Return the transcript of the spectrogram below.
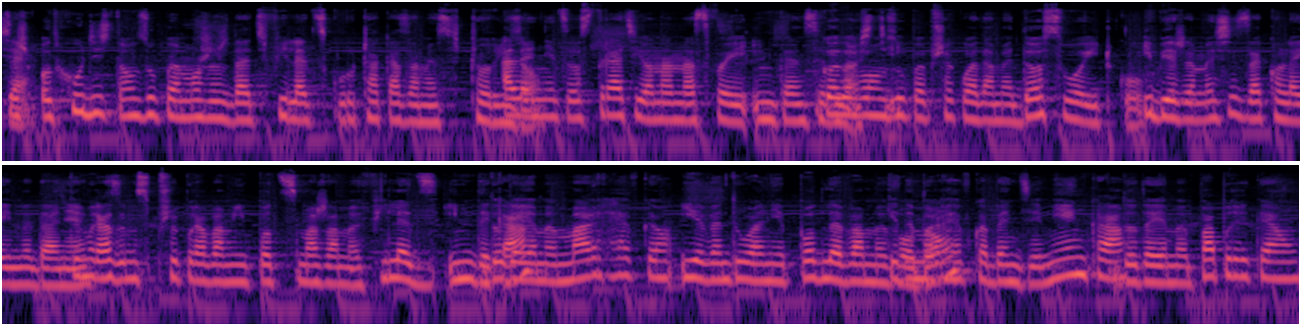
chcesz chcesz odchudzić tą zupę, możesz dać filet z kurczaka zamiast chorizo. Ale nieco straci ona na swojej intensywności. Gotową zupę przekładamy do słoiczków i bierzemy się za kolejne danie. Tym razem z przyprawami podsmażamy filet z indyka. Dodajemy marchewkę i ewentualnie podlewamy Kiedy wodą. marchewka będzie miękka, dodajemy paprykę,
